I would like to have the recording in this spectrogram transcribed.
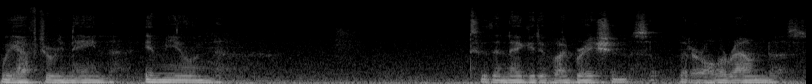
we have to remain immune to the negative vibrations that are all around us,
